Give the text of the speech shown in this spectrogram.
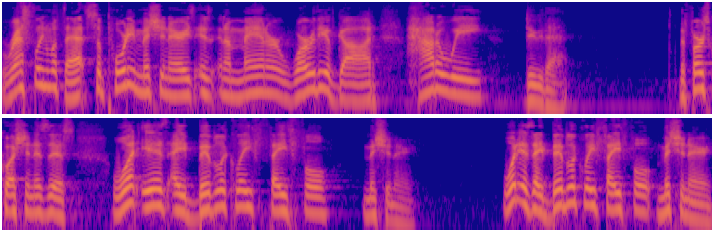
wrestling with that. Supporting missionaries is in a manner worthy of God. How do we do that? The first question is this. What is a biblically faithful missionary? What is a biblically faithful missionary?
